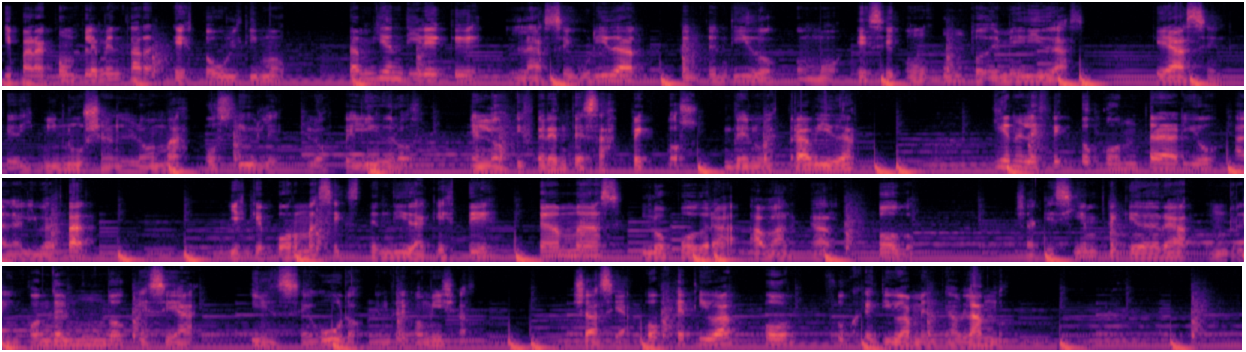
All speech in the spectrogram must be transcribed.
Y para complementar esto último, también diré que la seguridad, entendido como ese conjunto de medidas que hacen que disminuyan lo más posible los peligros en los diferentes aspectos de nuestra vida, tiene el efecto contrario a la libertad. Y es que por más extendida que esté, jamás lo podrá abarcar todo, ya que siempre quedará un rincón del mundo que sea inseguro, entre comillas, ya sea objetiva o subjetivamente hablando.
